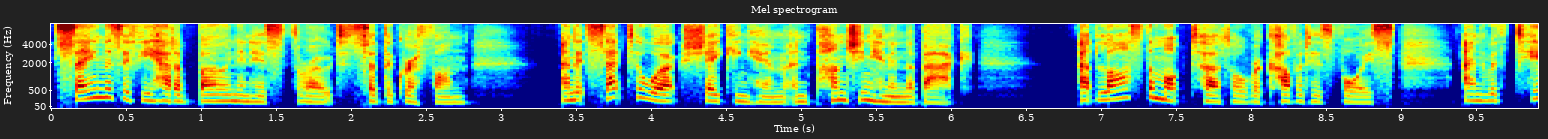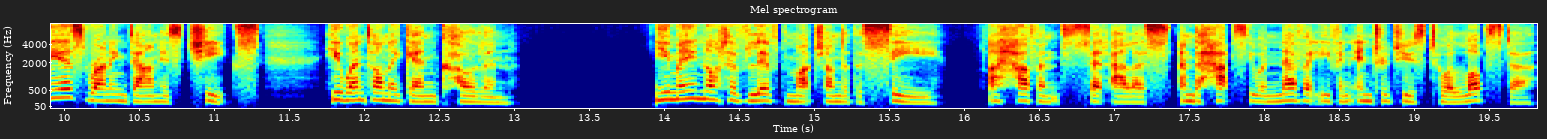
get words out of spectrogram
Same as if he had a bone in his throat, said the Gryphon, and it set to work shaking him and punching him in the back. At last the Mock Turtle recovered his voice, and with tears running down his cheeks, he went on again colon. You may not have lived much under the sea. I haven't, said Alice, and perhaps you were never even introduced to a lobster.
